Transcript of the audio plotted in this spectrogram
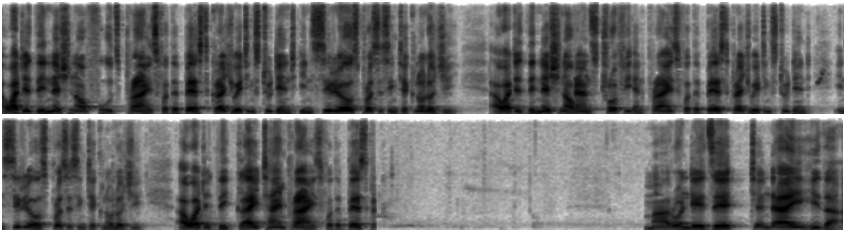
awarded the National Foods Prize for the best graduating student in cereals processing technology, awarded the National Grants Trophy and Prize for the best graduating student in cereals processing technology, awarded the Glide Time Prize for the best marondedze tendai hither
